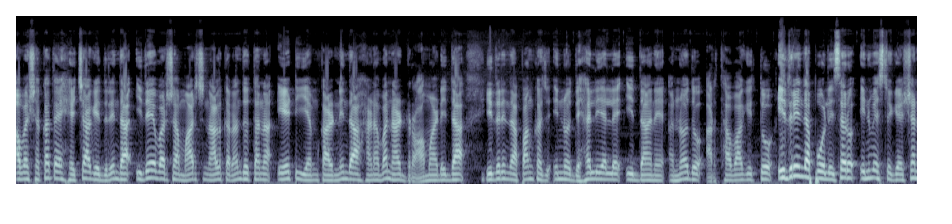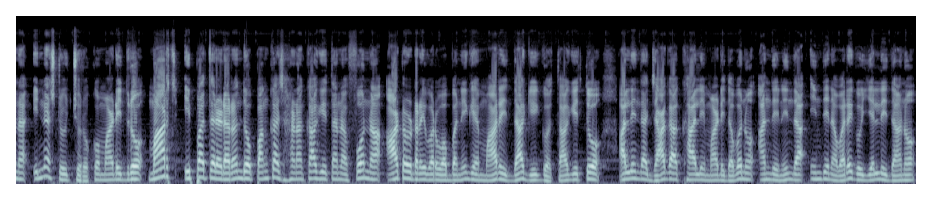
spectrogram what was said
ಅವಶ್ಯಕತೆ ಹೆಚ್ಚಾಗಿದ್ದರಿಂದ ಇದೇ ವರ್ಷ ಮಾರ್ಚ್ ನಾಲ್ಕರಂದು ತನ್ನ ಎಟಿಎಂ ಕಾರ್ಡ್ನಿಂದ ಹಣವನ್ನು ಡ್ರಾ ಮಾಡಿದ್ದ. ಇದರಿಂದ ಪಂಕಜ್ ಇನ್ನು ದೆಹಲಿಯಲ್ಲೇ ಇದ್ದಾನೆ ಅನ್ನೋದು ಅರ್ಥವಾಗಿತ್ತು. ಇದರಿಂದ ಪೊಲೀಸರು ಇನ್ವೆಸ್ಟಿಗೇಷನ್ ಇನ್ನಷ್ಟು ಚುರುಕು ಮಾಡಿದ್ರು. ಮಾರ್ಚ್ ಇಪ್ಪತ್ತೆರಡರಂದು ಪಂಕಜ್ ಹಣಕ್ಕಾಗಿ ತನ್ನ ಫೋನ್ನ ಆಟೋ ಡ್ರೈವರ್ ಒಬ್ಬನಿಗೆ ಮಾರಿದ್ದಾಗಿ ಗೊತ್ತಾಗಿತ್ತು. ಅಲ್ಲಿಂದ ಜಾಗ ಖಾಲಿ ಮಾಡಿದವನು ಅಂದಿನಿಂದ ಇಂದಿನವರೆಗೂ ಎಲ್ಲಿದ್ದಾನೋ,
